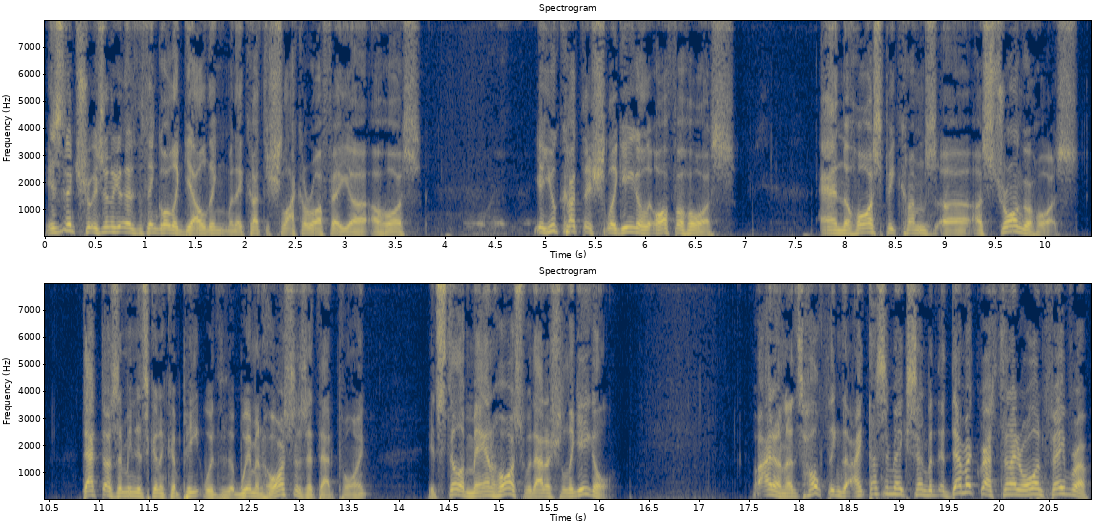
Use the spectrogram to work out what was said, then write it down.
Isn't it true? Isn't it the thing called a gelding when they cut the schlacker off a, uh, a horse? Yeah, you cut the schlagigel off a horse, and the horse becomes uh, a stronger horse. That doesn't mean it's going to compete with women horses at that point. It's still a man horse without a schlegeagle. I don't know. This whole thing it doesn't make sense. But the Democrats tonight are all in favor of,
